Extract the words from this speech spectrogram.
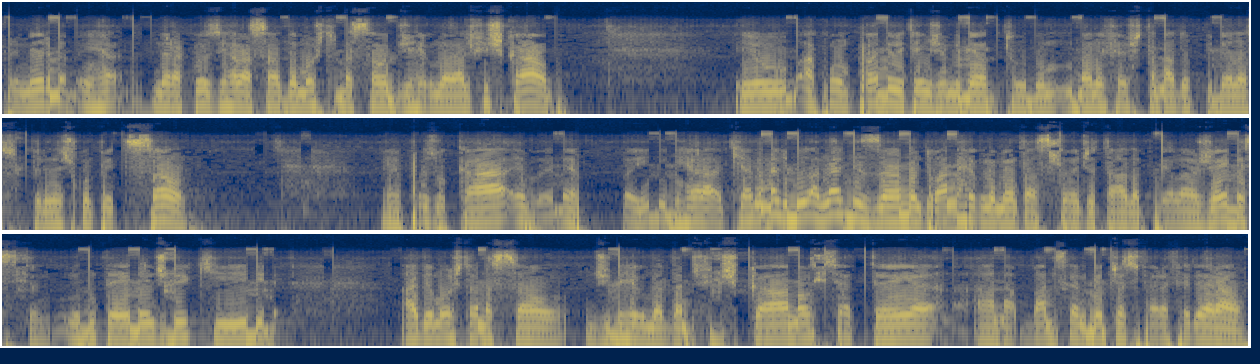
Primeira, primeira coisa em relação à demonstração de regularidade fiscal. Eu acompanho o entendimento manifestado pela Superintendência de Competição, é, pois o é, que analisando a regulamentação editada pela agência, entende que a demonstração de irregularidade fiscal se atenha a, basicamente à esfera federal.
